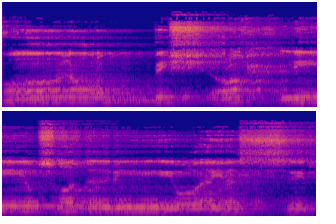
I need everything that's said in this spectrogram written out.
قال رب اشرح لي صدري ويسر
